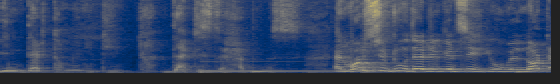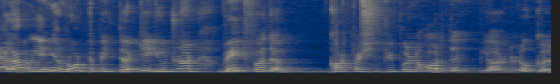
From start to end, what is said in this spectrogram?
in that community. That is the happiness and once you do that you can see you will not allow any road to be dirty you do not wait for the corporation people or the your local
